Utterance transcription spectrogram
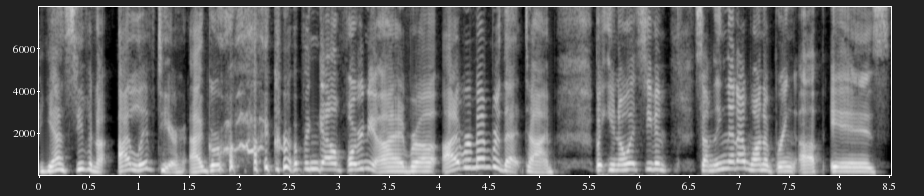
Yeah, Stephen, I lived here. I grew I grew up in California. I I remember that time. But you know what, Stephen? Something that I want to bring up is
